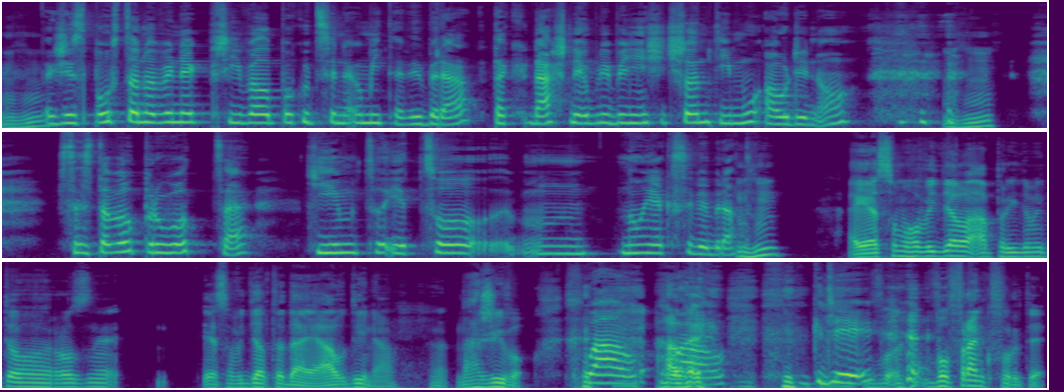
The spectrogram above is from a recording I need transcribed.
Mm-hmm. Takže spousta novinek příval, pokud si neumíte vybrat, tak náš nejoblíbenější člen týmu Audino mm-hmm. sestavil průvodce tím, co je co, mm, no jak si vybrat. Mm-hmm. A já jsem ho viděl a přijde mi to hrozně ja som videl teda aj Audina naživo. Wow, ale wow. Kdy? vo, vo Frankfurte.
